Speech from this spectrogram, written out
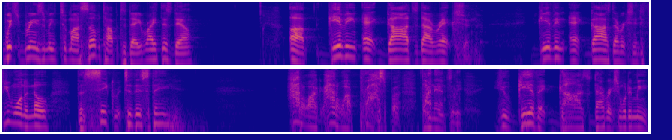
Which brings me to my subtopic today. Write this down. Uh, giving at God's direction. Giving at God's direction. If you want to know the secret to this thing, how do I how do I prosper financially? You give at God's direction. What do you mean?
